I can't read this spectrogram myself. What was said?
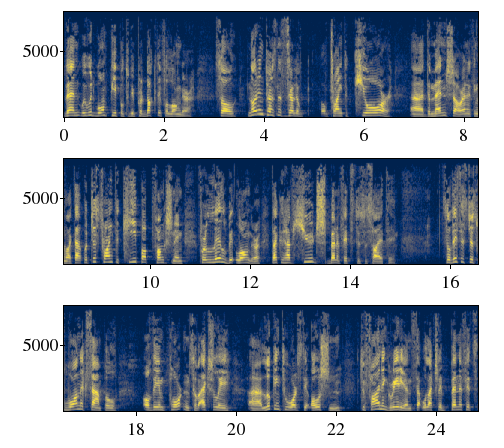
then we would want people to be productive for longer. So not in terms necessarily of, of trying to cure uh, dementia or anything like that, but just trying to keep up functioning for a little bit longer, that could have huge benefits to society. So, this is just one example of the importance of actually uh, looking towards the ocean to find ingredients that will actually benefit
